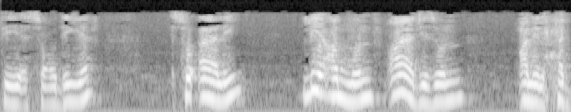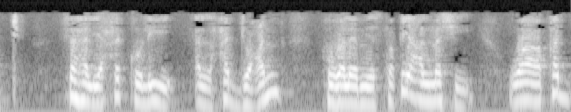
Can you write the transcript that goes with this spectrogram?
في السعودية. سؤالي لي عم عاجز عن الحج فهل يحق لي الحج عنه؟ هو لم يستطيع المشي وقد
